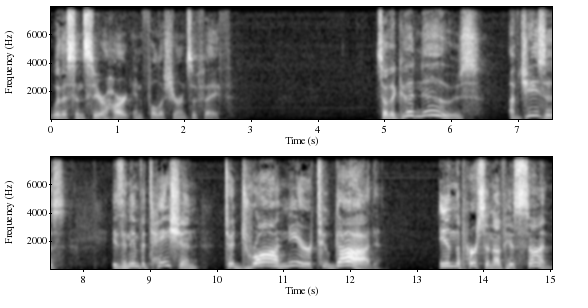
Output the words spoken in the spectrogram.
with a sincere heart and full assurance of faith. So, the good news of Jesus is an invitation to draw near to God in the person of his son.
